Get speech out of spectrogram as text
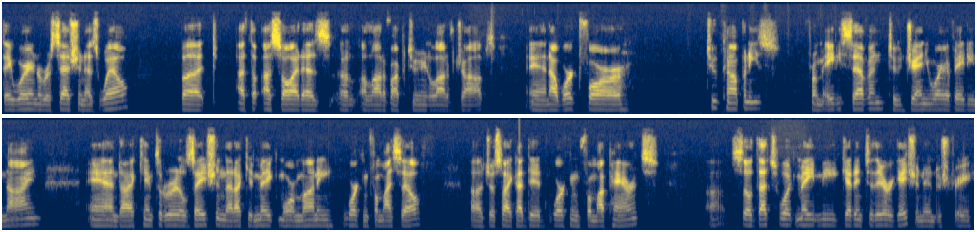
they were in a recession as well, but I, th- I saw it as a, a lot of opportunity, a lot of jobs. And I worked for two companies from 87 to January of 89. And I came to the realization that I could make more money working for myself, uh, just like I did working for my parents. Uh, so that's what made me get into the irrigation industry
